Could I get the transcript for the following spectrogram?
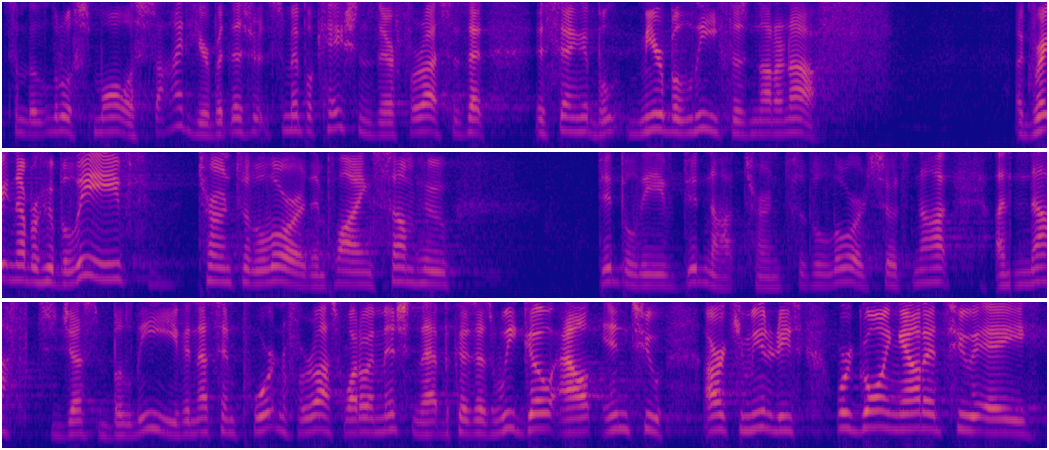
some a little small aside here, but there's some implications there for us. Is that it's saying that mere belief is not enough. A great number who believed turned to the Lord, implying some who did believe did not turn to the Lord. So it's not enough to just believe, and that's important for us. Why do I mention that? Because as we go out into our communities, we're going out into a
